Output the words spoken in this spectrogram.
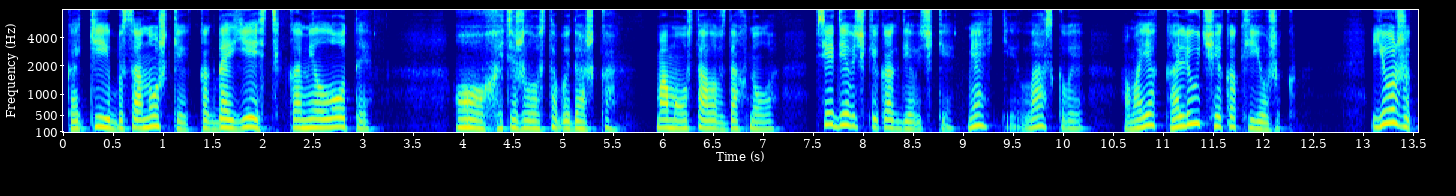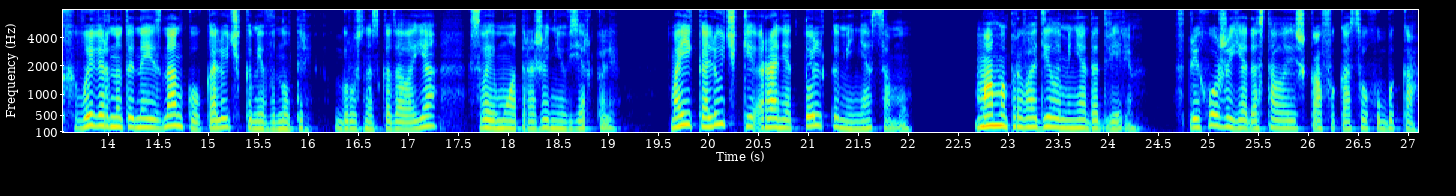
«Какие босоножки, когда есть камелоты!» «Ох, и тяжело с тобой, Дашка!» Мама устало вздохнула. «Все девочки как девочки, мягкие, ласковые, а моя колючая, как ежик. Ёжик, вывернутый наизнанку, колючками внутрь грустно сказала я своему отражению в зеркале. Мои колючки ранят только меня саму. Мама проводила меня до двери. В прихожей я достала из шкафа косуху быка.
